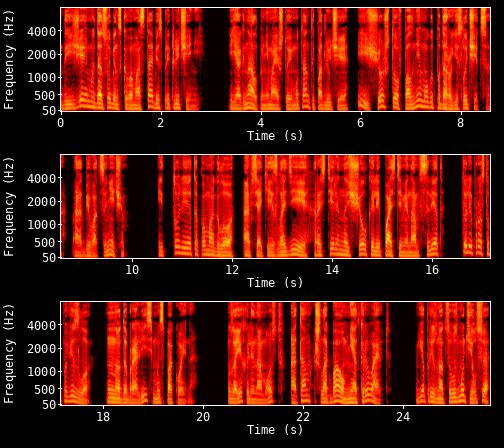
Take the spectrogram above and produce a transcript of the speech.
доезжаем мы до Собинского моста без приключений. Я гнал, понимая, что и мутанты подлючие, и еще что вполне могут по дороге случиться, а отбиваться нечем. И то ли это помогло, а всякие злодеи растерянно щелкали пастями нам вслед, то ли просто повезло, но добрались мы спокойно. Заехали на мост, а там шлагбаум не открывают. Я, признаться, возмутился.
